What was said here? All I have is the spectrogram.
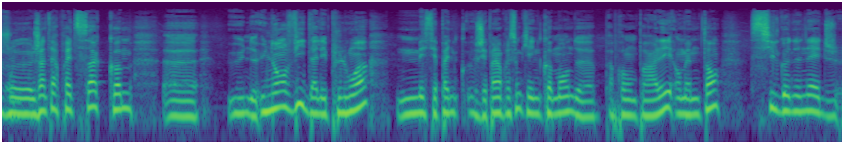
je- j'interprète ça comme euh, une, une envie d'aller plus loin, mais c'est pas j'ai pas l'impression qu'il y ait une commande euh, à proprement parler. En même temps, si le Golden Age,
